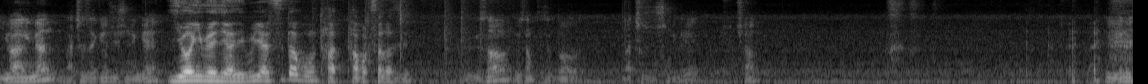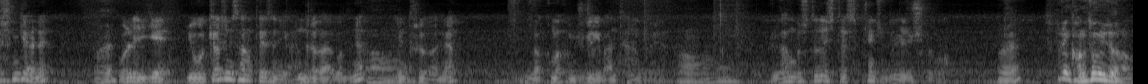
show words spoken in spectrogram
이왕이면 맞춰서 껴주시는 게 이왕이면이 아니고 야 쓰다 보면 다 다 박살나지. 여기서 이 상태에서 너 맞춰주시는 게 좋죠. 얘는 신기하네. 왜? 원래 이게 요거 껴진 상태에서는 이게 안 들어가거든요. 어. 얘는 들어가네요. 이만 그만큼 유격이 많다는 거예요. 어. 이거 한 번씩 뜯으실 때 스프링 좀 늘려주시고 이거. 왜? 스프링 강성이잖아.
